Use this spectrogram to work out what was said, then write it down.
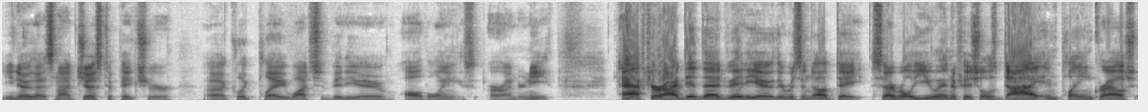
you know that's not just a picture. Uh, click play, watch the video. All the links are underneath. After I did that video, there was an update. Several UN officials die in plane crash,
